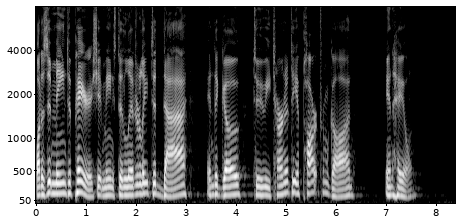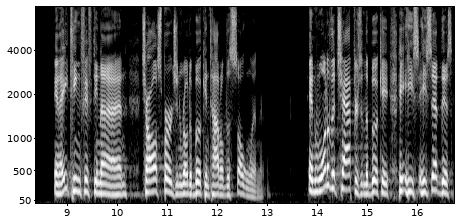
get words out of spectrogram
What does it mean to perish? It means to literally to die and to go to eternity apart from God in hell. In 1859, Charles Spurgeon wrote a book entitled The Soul Winner. In one of the chapters in the book, he, he, he, said this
